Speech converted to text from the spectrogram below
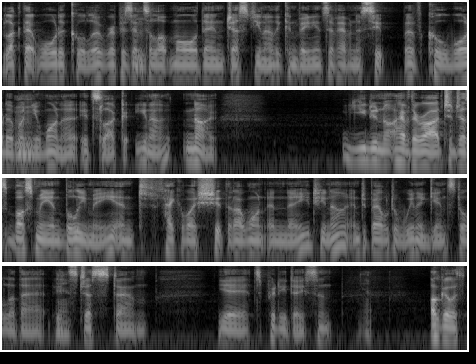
Like that water cooler represents a lot more than just you know the convenience of having a sip of cool water when you want it. It's like you know, no, you do not have the right to just boss me and bully me and take away shit that I want and need. You know, and to be able to win against all of that, it's just um, yeah, it's pretty decent. Yep. I'll go with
